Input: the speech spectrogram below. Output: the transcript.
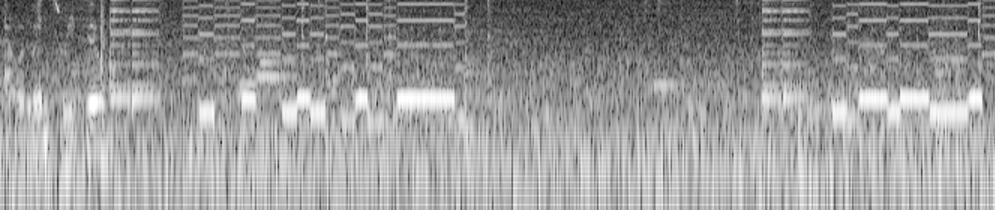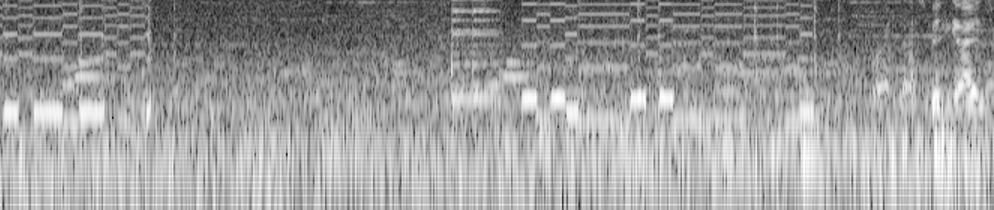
That would have been sweet too. All right, last spin, guys.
